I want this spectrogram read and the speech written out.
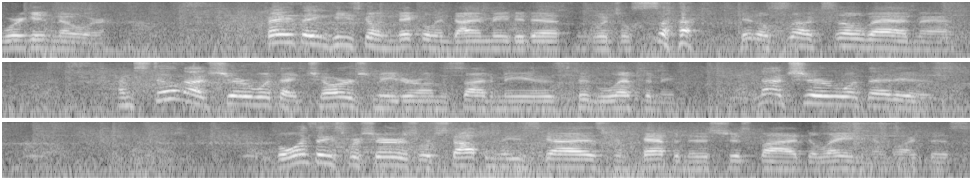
we're getting nowhere. If anything, he's going to nickel and dime me to death, which will suck. It'll suck so bad, man. I'm still not sure what that charge meter on the side of me is to the left of me. Not sure what that is. But one thing's for sure is we're stopping these guys from capping this just by delaying him like this.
